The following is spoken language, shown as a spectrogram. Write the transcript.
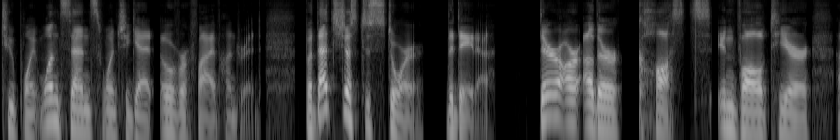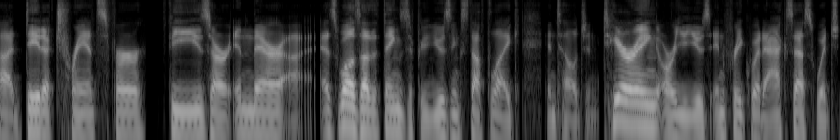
2.1 cents once you get over 500. But that's just to store the data. There are other costs involved here uh, data transfer fees are in there, uh, as well as other things if you're using stuff like intelligent tiering or you use infrequent access, which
